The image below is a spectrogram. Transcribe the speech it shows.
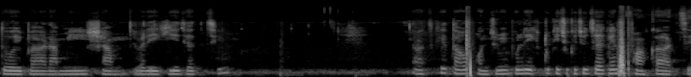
তো এবার আমি সাম, এবার এগিয়ে যাচ্ছি। আজকে তাও পঞ্চমী বলে একটু কিছু কিছু জায়গায় না ফাঁকা আছে।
